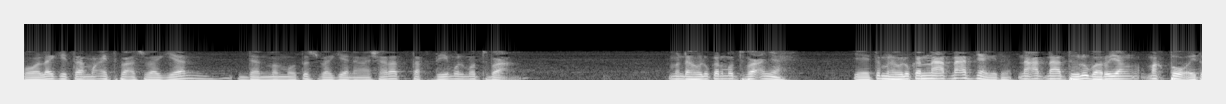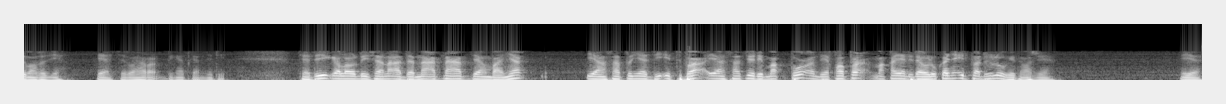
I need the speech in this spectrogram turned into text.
Boleh kita mengitba' sebagian dan memutus sebagian dengan syarat takdimul mutba' mendahulukan mutba'nya yaitu mendahulukan naat-naatnya gitu. Naat-naat dulu baru yang maktu itu maksudnya. Ya, coba harap ingatkan jadi. Jadi kalau di sana ada naat-naat yang banyak, yang satunya di itba, yang satunya di maktu, di qata, maka yang didahulukannya itba dulu gitu maksudnya. Iya.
